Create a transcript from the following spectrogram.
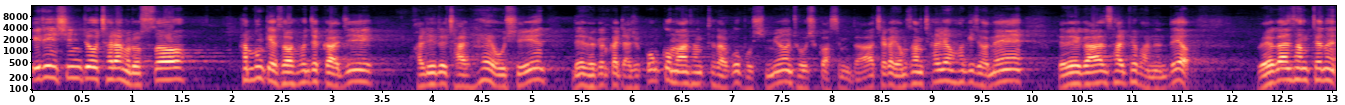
1인 신조 차량으로서 한 분께서 현재까지 관리를 잘 해 오신 내외관까지 아주 꼼꼼한 상태라고 보시면 좋으실 것 같습니다. 제가 영상 촬영하기 전에 내외관 살펴봤는데요. 외관 상태는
